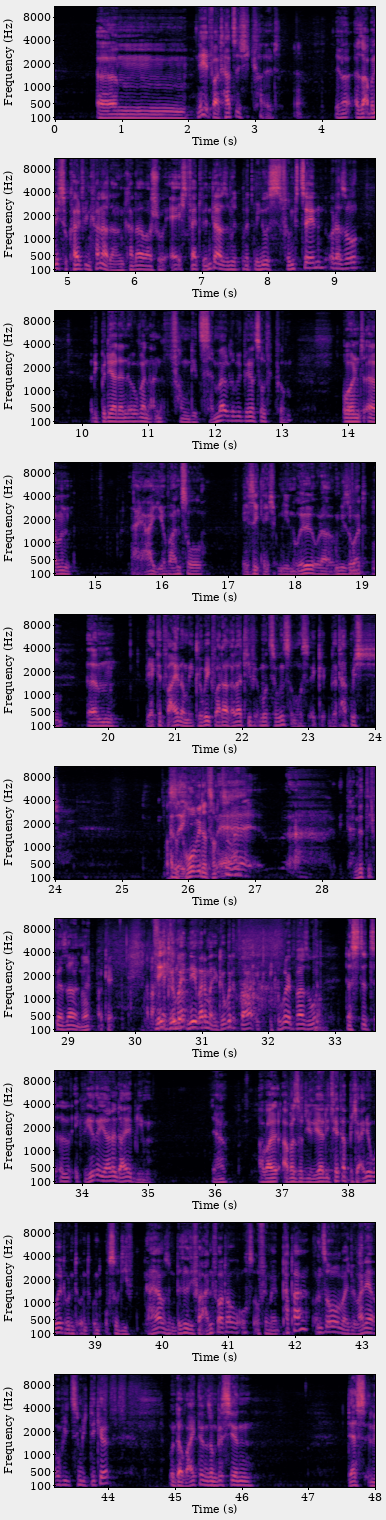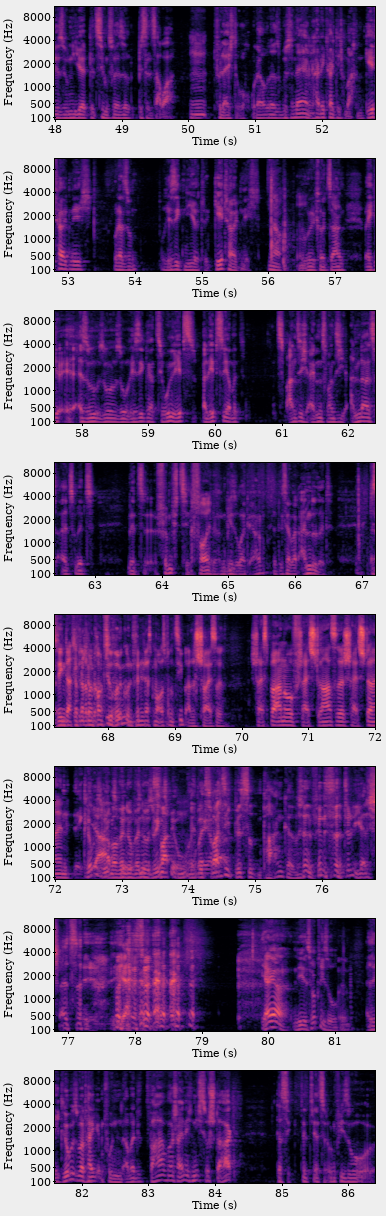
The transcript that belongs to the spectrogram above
Ähm, nee, es war tatsächlich kalt. Ja. Ja, also aber nicht so kalt wie in Kanada. In Kanada war schon echt fett Winter, also mit, mit minus 15 oder so. Und ich bin ja dann irgendwann Anfang Dezember, glaube ich, wieder zurückgekommen. Und ähm, naja, hier waren es so, weiß ich nicht, um die Null oder irgendwie sowas. Mhm. Ähm, wer das war und ich glaube, ich war da relativ emotionslos. Ich, das hat mich. Warst du froh, wieder zurück zu sein? Äh, ich kann das nicht mehr sagen. Ne? Okay. Aber Nee, ich glaube, nee, warte mal, ich glaube, das war, ich, ich glaube, das war so, dass das, äh, ich wäre gerne da geblieben. Ja. Aber, aber so die Realität hat mich eingeholt und, und, und auch so die, naja, so ein bisschen die Verantwortung auch so für meinen Papa und so, weil wir waren ja irgendwie ziemlich dicke. Und da war ich dann so ein bisschen desillusioniert, beziehungsweise ein bisschen sauer. Mhm. Vielleicht auch. Oder, oder so ein bisschen, naja, kann ich halt nicht machen. Geht halt nicht. Oder so resigniert. Geht halt nicht. Ja. würde ich heute sagen. Ich, äh, also so, so Resignation lebst, erlebst du ja mit 20, 21 anders als mit, mit 50. Voll. Irgendwie sowas, ja. Das ist ja was anderes. Deswegen dachte ich gerade, man kommt zurück und findet erstmal aus Prinzip alles scheiße. Scheiß Bahnhof, scheiß Straße, scheiß Stein. Ich glaube, Ja, so aber wenn du, wenn du, so 20, mir auch. wenn du ja, 20 bist und ein Punk, dann findest du natürlich alles scheiße. Ja. ja, ja, nee, ist wirklich so. Also ich glaube, es war Teig empfunden, aber das war wahrscheinlich nicht so stark, dass ich das jetzt irgendwie so,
